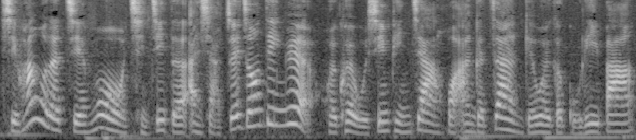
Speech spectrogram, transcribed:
喜欢我的节目，请记得按下追踪订阅，回馈五星评价或按个赞，给我一个鼓励吧。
